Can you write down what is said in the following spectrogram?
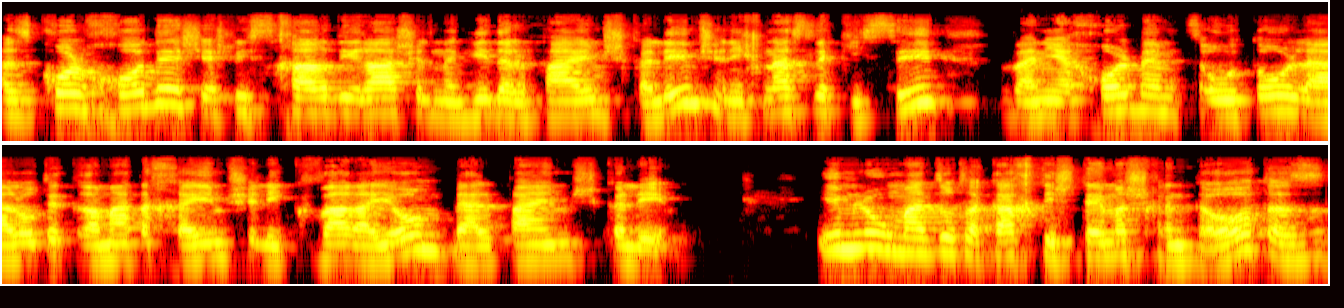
אז כל חודש יש לי שכר דירה של נגיד 2,000 שקלים שנכנס לכיסי, ואני יכול באמצעותו להעלות את רמת החיים שלי כבר היום ב-2,000 שקלים. אם לעומת זאת לקחתי שתי משכנתאות, אז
